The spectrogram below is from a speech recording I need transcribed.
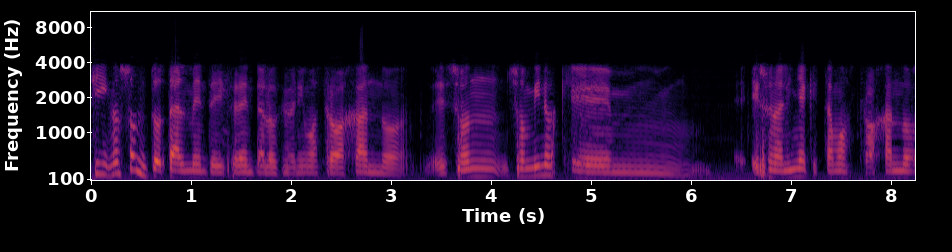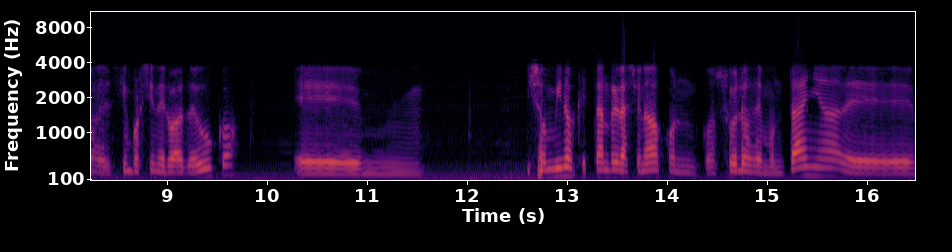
Sí, no son totalmente diferentes a lo que venimos trabajando. Eh, son, son vinos que mm, es una línea que estamos trabajando el 100% del Valle de Uco. Eh, y son vinos que están relacionados con, con suelos de montaña, de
